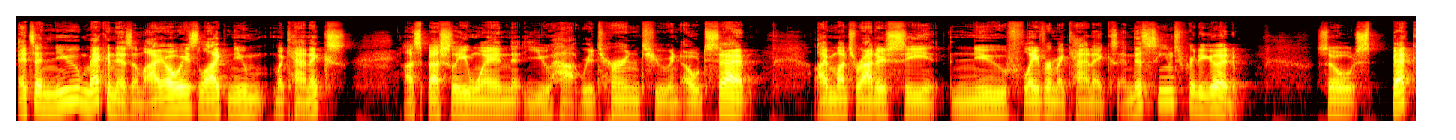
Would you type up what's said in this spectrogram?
it's a new mechanism. I always like new mechanics, especially when you have return to an old set. I much rather see new flavor mechanics, and this seems pretty good. So spectacle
